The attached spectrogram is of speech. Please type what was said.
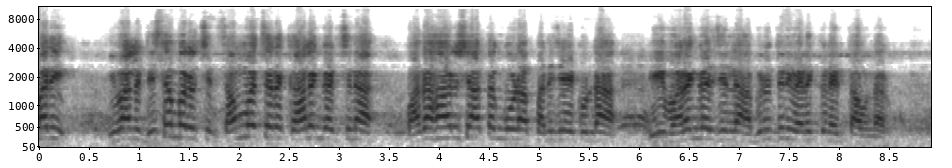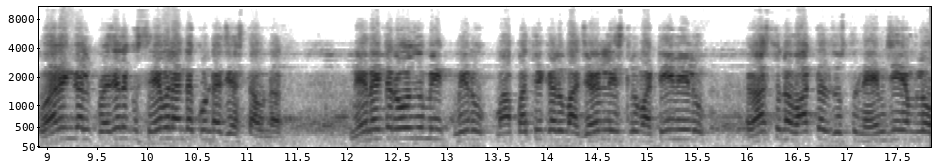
మరి ఇవాళ డిసెంబర్ వచ్చింది. సంవత్సర కాలం గడిచిన పదహారు శాతం కూడా పని చేయకుండా ఈ వరంగల్ జిల్లా అభివృద్ధిని వెనక్కి నెడతా ఉన్నారు. వరంగల్ ప్రజలకు సేవలు అందకుండా చేస్తా ఉన్నారు. నేనైతే రోజు మీ మీరు మా పత్రికలు మా జర్నలిస్టులు మా టీవీలు రాస్తున్న వార్తలు చూస్తున్న ఎంజీఎంలో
